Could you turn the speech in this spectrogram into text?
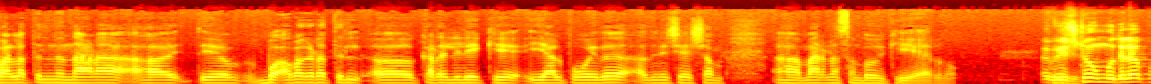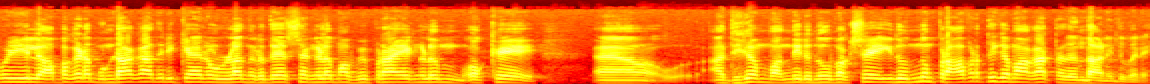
വള്ളത്തിൽ നിന്നാണ് അപകടത്തിൽ കടലിലേക്ക് ഇയാൾ പോയത്. അതിനുശേഷം മരണം സംഭവിക്കുകയായിരുന്നു. വിഷ്ണു മുതലപ്പുഴയിൽ അപകടം ഉണ്ടാകാതിരിക്കാനുള്ള നിർദ്ദേശങ്ങളും അഭിപ്രായങ്ങളും ഒക്കെ അധികം വന്നിരുന്നു. പക്ഷേ ഇതൊന്നും പ്രാവർത്തികമാകാത്തത് എന്താണ് ഇതുവരെ?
